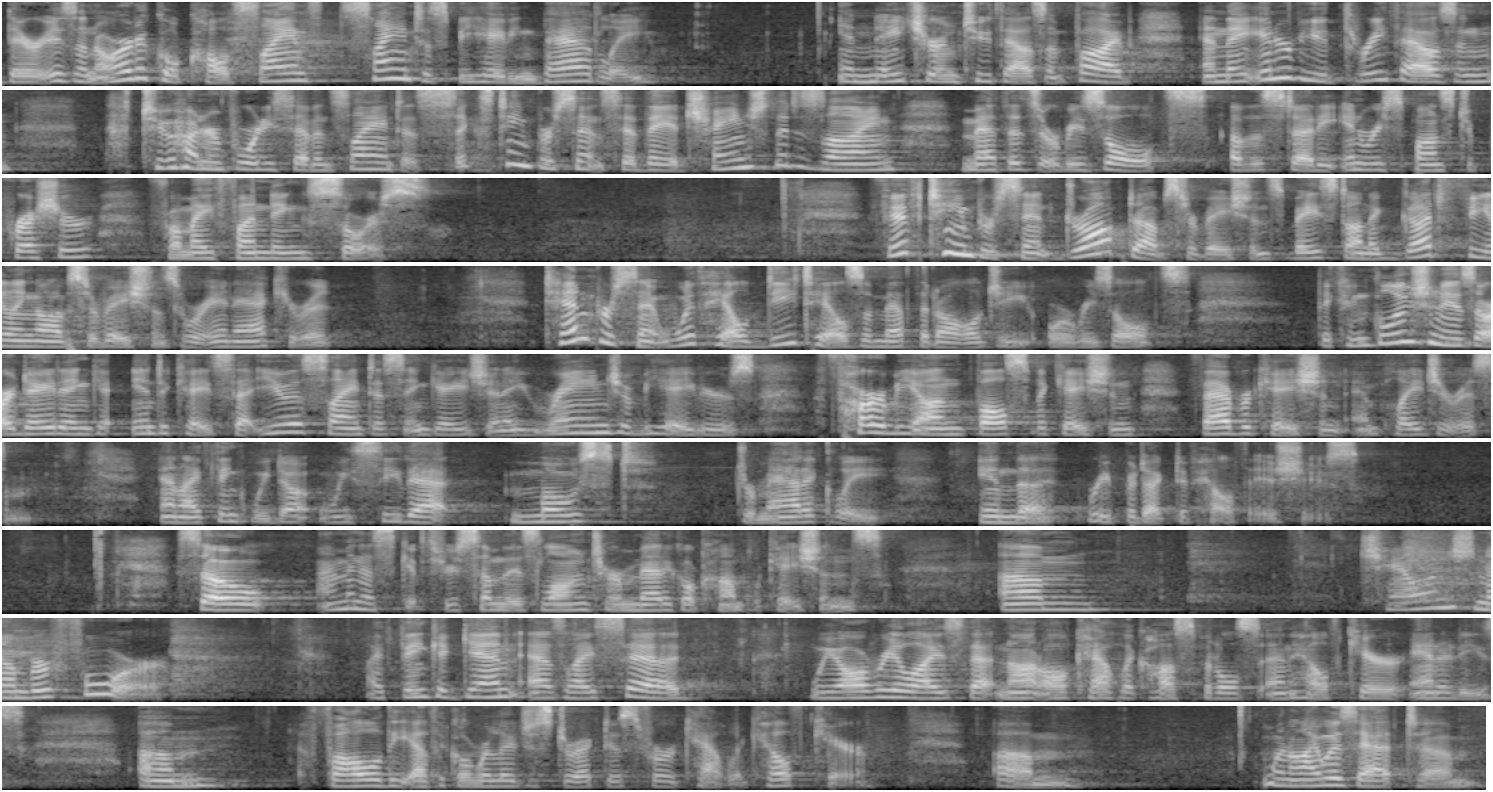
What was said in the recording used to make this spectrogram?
There is an article called Science, Scientists Behaving Badly in Nature in 2005, and they interviewed 3,247 scientists. 16% said they had changed the design, methods, or results of the study in response to pressure from a funding source. 15% dropped observations based on a gut feeling observations were inaccurate. 10% withheld details of methodology or results, the conclusion is our data indicates that U.S. scientists engage in a range of behaviors far beyond falsification, fabrication, and plagiarism. And I think we, don't, we see that most dramatically in the reproductive health issues. So I'm going to skip through some of these long term medical complications. Um, challenge number four. I think, again, as I said, we all realize that not all Catholic hospitals and healthcare entities um, follow the ethical religious directives for Catholic healthcare. Um, when I was at um,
